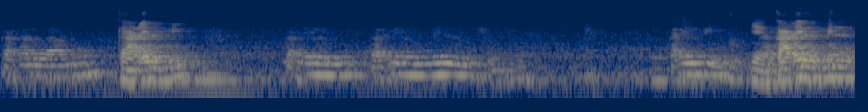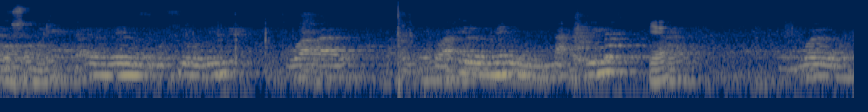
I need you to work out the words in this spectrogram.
ka'allamu ka ilmi ka'ilmi ka'ilmil ka'ilmi. Ya ka ilmil usuli. Ka'ilmil usuli wa wa ilmin nahwi ya. Wal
